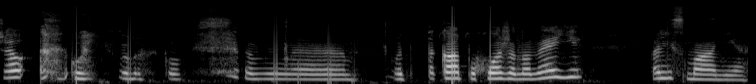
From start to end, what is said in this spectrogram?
Ще ой. Ем, е, От така похожа на неї талісманія.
